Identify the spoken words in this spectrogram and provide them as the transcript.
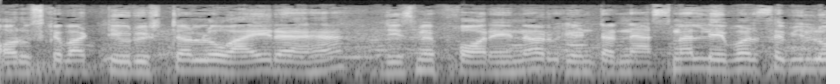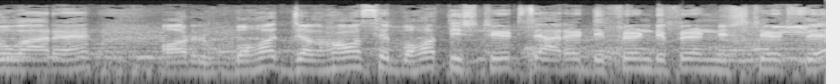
और उसके बाद टूरिस्टर लोग आ ही रहे हैं, जिसमें फॉरेनर इंटरनेशनल लेवल से भी लोग आ रहे हैं और बहुत जगहों से, बहुत स्टेट से आ रहे हैं डिफरेंट डिफरेंट स्टेट से।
